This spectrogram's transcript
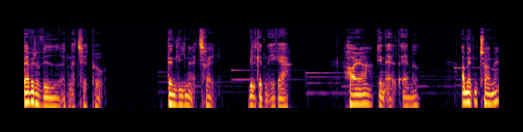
Der vil du vide, at den er tæt på. Den ligner et træ, hvilket den ikke er højere end alt andet, og med den tomme,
